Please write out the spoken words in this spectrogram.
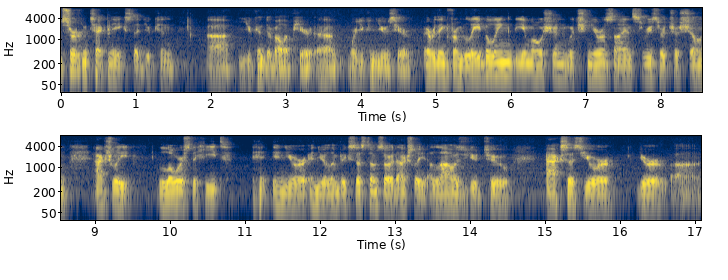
certain techniques that you can uh, you can develop here, uh, or you can use here. Everything from labeling the emotion, which neuroscience research has shown actually lowers the heat in your in your limbic system, so it actually allows you to access your your, uh,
